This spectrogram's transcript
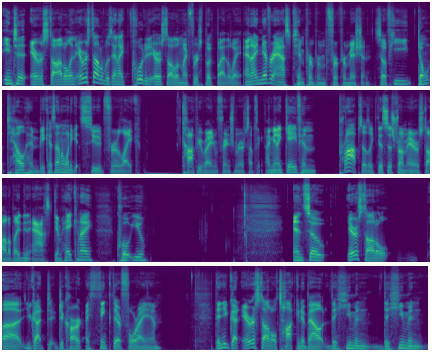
into Aristotle, and Aristotle was, and I quoted Aristotle in my first book, by the way, and I never asked him for, for permission. So if he don't tell him because I don't want to get sued for like copyright infringement or something. I mean, I gave him props. I was like, this is from Aristotle, but I didn't ask him, hey, can I quote you? And so Aristotle, uh, you got Descartes. I think, therefore, I am. Then you've got Aristotle talking about the human, the human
